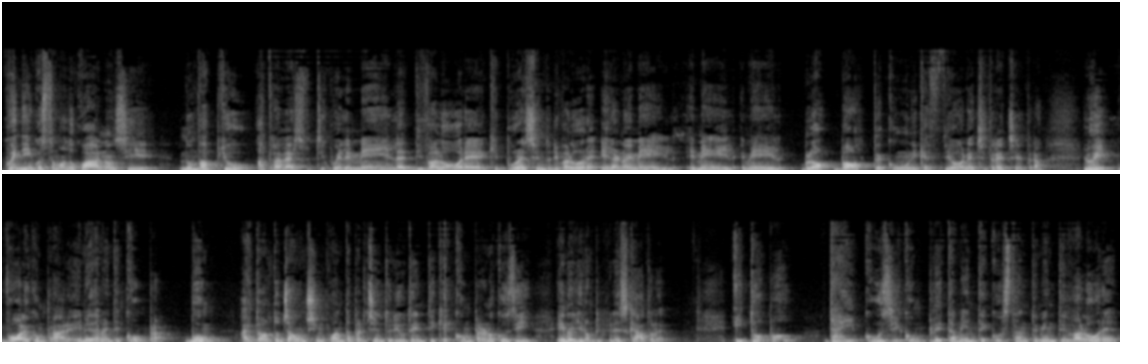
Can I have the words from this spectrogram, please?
Quindi in questo modo qua non, si, non va più attraverso tutte quelle mail di valore che pur essendo di valore erano email, email, email, blog, bot, comunicazione, eccetera, eccetera. Lui vuole comprare e immediatamente compra. Boom! Hai tolto già un 50% di utenti che comprano così e non gli rompi più le scatole. E dopo dai così completamente e costantemente valore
